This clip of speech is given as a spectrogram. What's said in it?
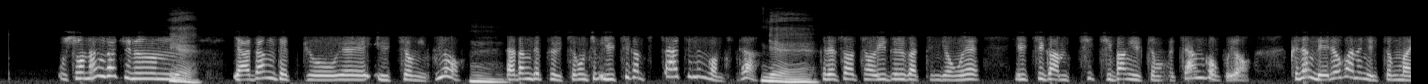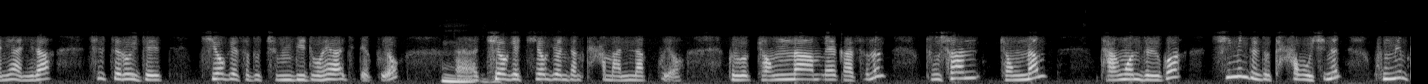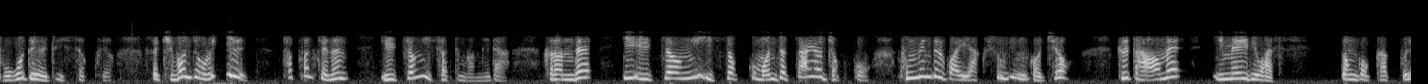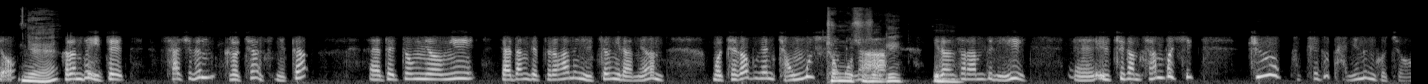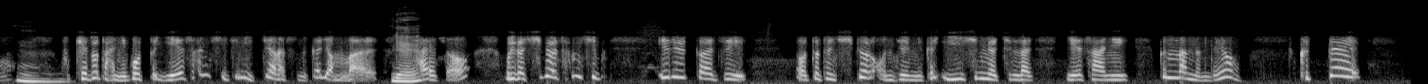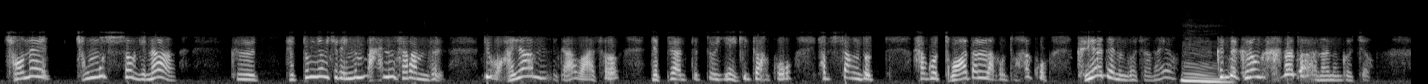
우선 한 가지는 예. 야당 대표의 일정이고요. 음. 야당 대표 일정은 좀 일찌감치 짜지는 겁니다. 예. 그래서 저희들 같은 경우에 일찌감치 지방 일정을 짠 거고요. 그냥 내려가는 일정만이 아니라 실제로 이제 지역에서도 준비도 해야지 되고요. 음. 아, 지역의 지역위원장 다 만났고요. 그리고 경남에 가서는 부산, 경남 당원들과 시민들도 다 오시는 국민 보고대회도 있었고요. 그래서 기본적으로 일, 첫 번째는 일정이 있었던 겁니다. 그런데 이 일정이 있었고 먼저 짜여졌고 국민들과의 약속인 거죠. 그 다음에 이메일이 왔던 것 같고요. 예. 그런데 이제 사실은 그렇지 않습니까? 에, 대통령이 야당 대표랑 하는 일정이라면 뭐 제가 보기엔 정무수석이나 정무수석이 이런 음. 사람들이 에, 일찌감치 한 번씩 쭉 국회도 다니는 거죠. 음. 국회도 다니고 또 예산 시즌이 있지 않았습니까? 연말 예. 다 해서 우리가 12월 31일까지 어떻든 12월 언제입니까? 20 며칠 날 예산이 끝났는데요. 그때 전에 정무수석이나 그 대통령실에 있는 많은 사람들이 와야 합니다. 와서 대표한테 또 얘기도 하고 협상도 하고 도와달라고도 하고 그래야 되는 거잖아요. 음. 근데 그런 거 하나도 안 하는 거죠.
